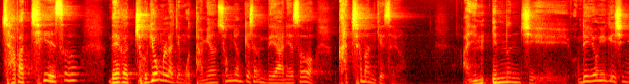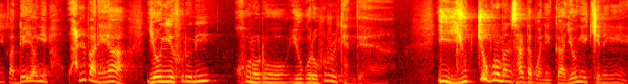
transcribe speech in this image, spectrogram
잡아채서 내가 적용을 하지 못하면 성령께서는 내 안에서 갇혀만 계세요. 아, 있는지. 내 영이 계시니까 내 영이 활발해야 영의 흐름이 혼으로 육으로 흐를 텐데. 이 육적으로만 살다 보니까 영의 기능이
